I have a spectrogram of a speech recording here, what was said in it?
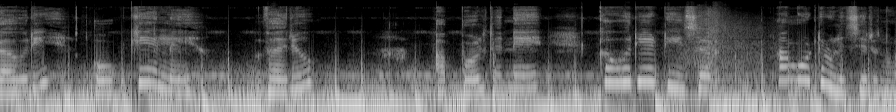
ഗൗരി ഓക്കെ അല്ലേ? വരൂ. അപ്പോൾ തന്നെ ഗൗരിയെ ടീച്ചർ അങ്ങോട്ട് വിളിച്ചിരുന്നു.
